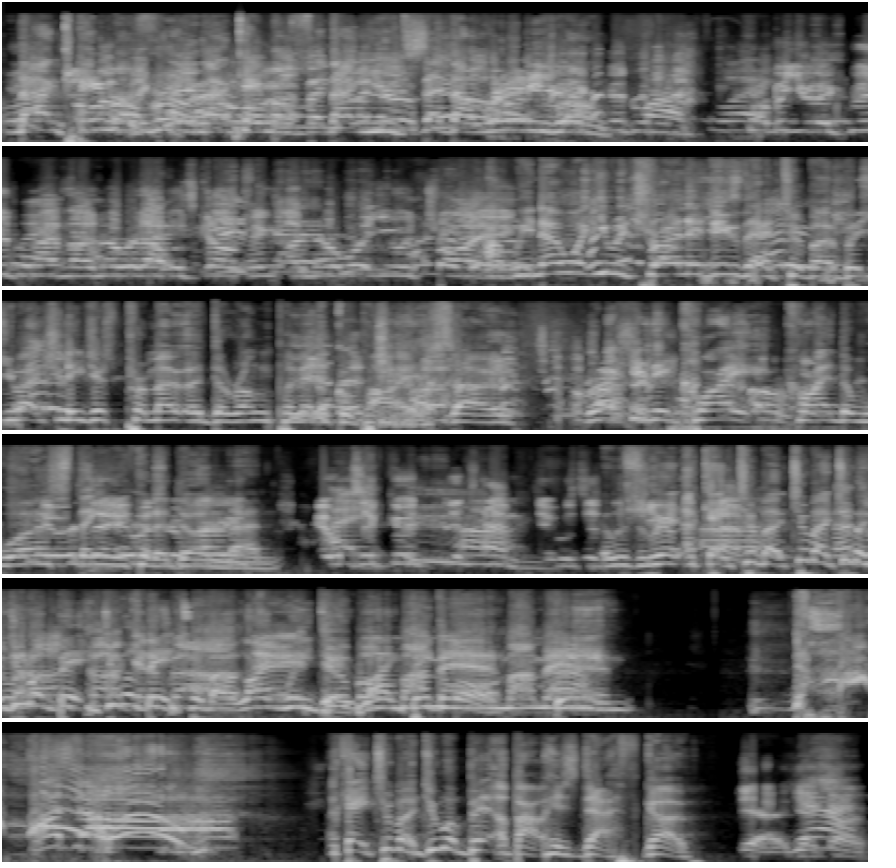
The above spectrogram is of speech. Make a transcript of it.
wrong. That came Tubbo, off wrong. That came off. That you said that really You're a wrong. good lad. Tubbo, you're a good lad, and I know where that was going. I know what you were trying. we know what you were trying to do there, Tubbo, but you actually just promoted the wrong political party. So you actually did quite, oh. quite the worst thing you could have done very- then. It was a good Hey, attempt. It was a It was. Okay, attempt. Tubbo, Tubbo, Tubbo, do what a I'm bit, do a talking bit, Tubbo, like we do, Tubbo, like my Big man, Law. my We- man. Okay, Tubbo, do a bit about his death. Go. Yeah, yeah, Yeah, go.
